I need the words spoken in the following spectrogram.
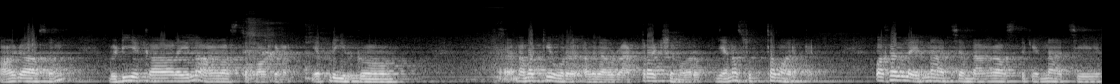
ஆகாசம் விடிய காலையில் ஆகாசத்தை பார்க்கணும். எப்படி இருக்கும்? நமக்கே ஒரு அதில் ஒரு அட்ராக்ஷன் வரும். ஏன்னா சுத்தமாக இருக்கு. பகலில் என்ன ஆச்சு? அந்த ஆகாசத்துக்கு என்ன ஆச்சு?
